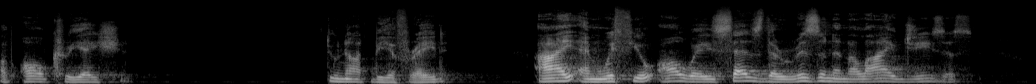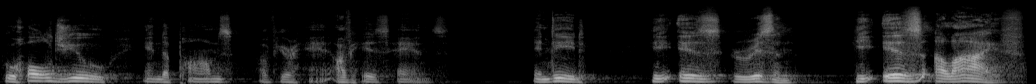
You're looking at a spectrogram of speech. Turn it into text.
of all creation. Do not be afraid. I am with you always, says the risen and alive Jesus, who holds you in the palms of, your hand, of his hands. Indeed, he is risen. He is alive.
